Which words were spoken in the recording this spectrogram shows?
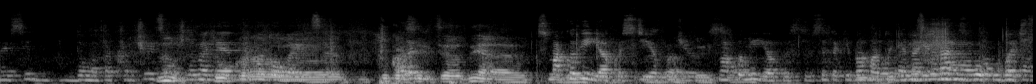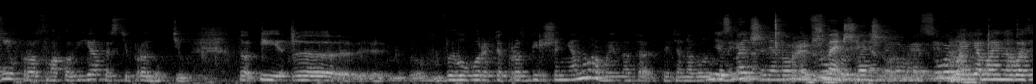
не всі вдома так харчуються, Ну, можливо, не, не цукор, подобається. е, Цукор Але- сіль це одне, а Смакові якості я Да, хотів. тобто, Смакові якості. Все-таки багато Ну, є добре, нарікань звернемо з боку батьків про смакові якості продуктів. То і е, ви говорите про збільшення норми, Ната- Тетяна Ні, Володимирівна? зменшення норми цукру, Зменшення зменшення норми норми. солі. Я маю на увазі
